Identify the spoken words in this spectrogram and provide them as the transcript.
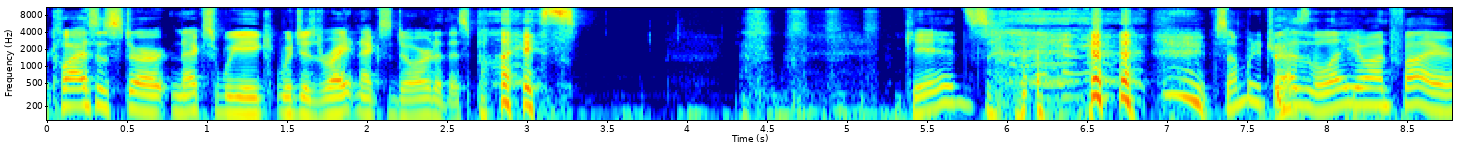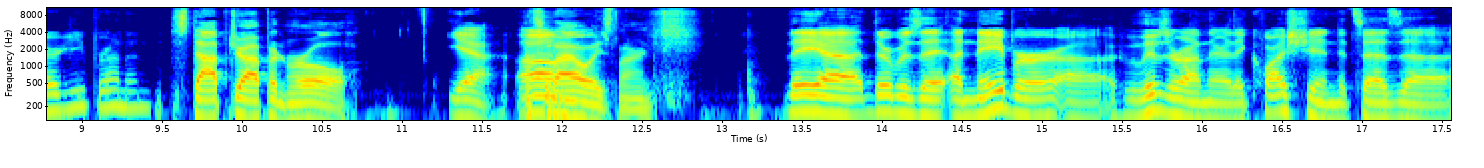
classes start next week, which is right next door to this place. Kids, if somebody tries to lay you on fire, keep running. Stop, drop, and roll. Yeah, That's um, what I always learned. they uh, there was a, a neighbor uh, who lives around there. They questioned. It says uh,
